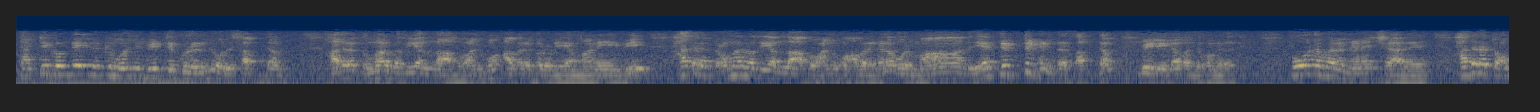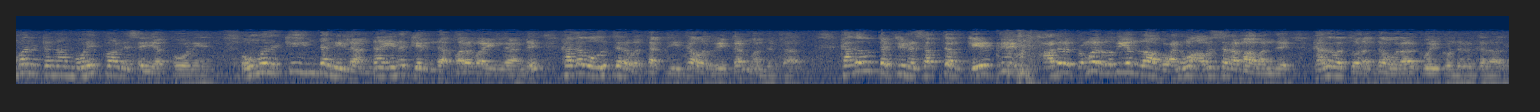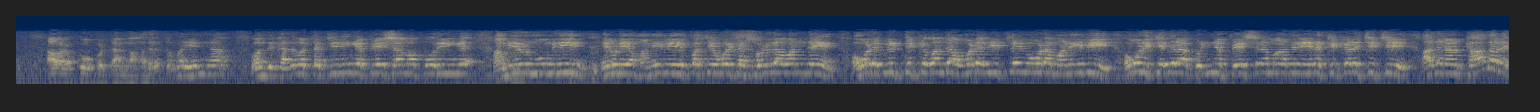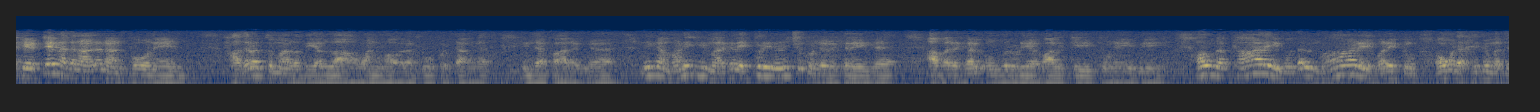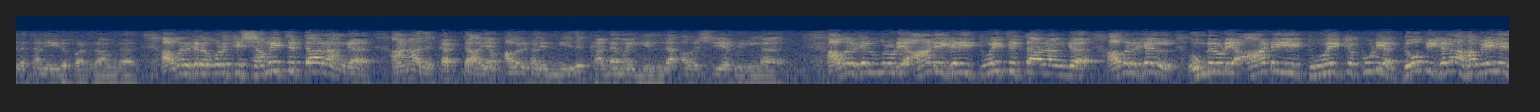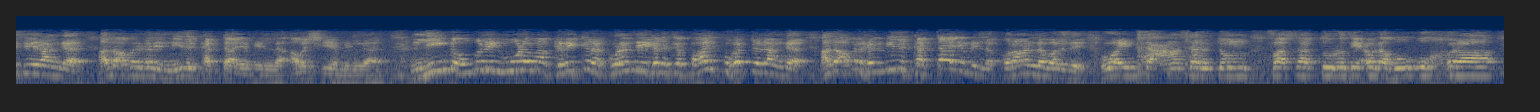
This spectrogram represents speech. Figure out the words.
தட்டி கொண்டே இருக்கும் பொழுது வீட்டுக்குள்ளிருந்து ஒரு சப்தம் ஹதரத் உமர் ரதி அல்லாஹு அன்ஹு அவர்களுடைய மனைவி ஹதரத் உமர் ரதி அல்லாஹு அன்ஹு அவர்களை ஒரு மாதிரியா திட்டுகின்ற சப்தம் வெளியில வந்து கொண்டிருக்கு. போனவர் நினைச்சாரு ஹதரத் உமர்கிட்ட நான் முறைப்பாடு செய்ய போனேன். உமருக்கு இந்த நிலாண்டா எனக்கு இருந்தா பரவாயில்லாண்டு கதவை உத்தரவை தட்டிட்டு அவர் ரிட்டர்ன் வந்துட்டார். கதவு தட்டின சப்தம் கேட்டு ஹதரத் உமர் ரதியல்லாஹு அவசரமா வந்து கதவை திறந்த ஒரு ஆள் போய் கொண்டிருக்கிறார். அவரை கூப்பிட்டாங்க. ஹதரத் என்ன? வந்து கதவை தட்டி நீங்க பேசாம போறீங்க. அமீருல் மூமினின் என்னுடைய மனைவியை பத்தி உங்கள்ட்ட சொல்ல வந்தேன். உங்களோட வீட்டுக்கு வந்த உங்களோட வீட்டிலேயும் உங்களோட மனைவி உங்களுக்கு எதிராக கொஞ்சம் பேசுற மாதிரி எனக்கு கிடைச்சிச்சு. அதை நான் காதால கேட்டேன் அதனால நான் போனேன். ஹதரத்துமார் ரதி அல்லா அன்ஹு அவரை கூப்பிட்டாங்க. இந்த பாருங்க நீங்க மனைவிமார்கள் எப்படி நினைச்சு கொண்டிருக்கிறீங்க? அவர்கள் உங்களுடைய வாழ்க்கை துணைவி. அவங்க காலை முதல் மாலை வரைக்கும் அவங்களோட ஹிதமத்துல தான் ஈடுபடுறாங்க. அவர்கள் உங்களுக்கு சமைத்து தாராங்க ஆனா அது கட்டாயம் அவர்களின் மீது கடமை இல்லை அவசியம் இல்லை. அவர்கள் உங்களுடைய ஆடைகளை துவைத்து தாராங்க அவர்கள் உங்களுடைய ஆடையை துவைக்கக்கூடிய டோபிகளாக செய்யறாங்க அது அவர்களின் மீது கட்டாயம் இல்ல அவசியம் இல்ல நீங்க உங்களின் மூலமா கிடைக்கிற குழந்தைகளுக்கு பால் புகட்டுறாங்க. அது அவர்கள் மீது கட்டாயம் இல்ல குரான்ல வருது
